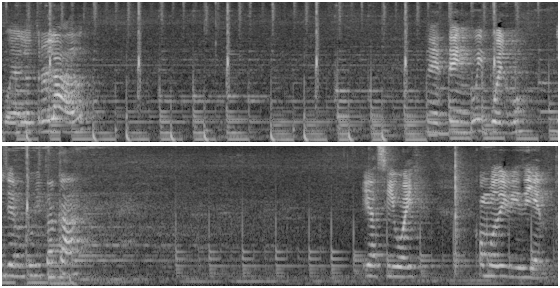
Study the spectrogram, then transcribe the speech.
voy al otro lado, me detengo y vuelvo lleno un poquito acá y así voy como dividiendo.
